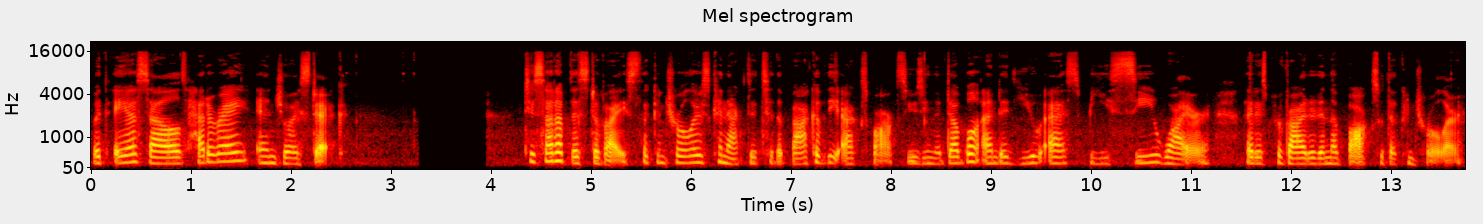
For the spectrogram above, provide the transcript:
with ASL's head array and joystick. To set up this device, the controller is connected to the back of the Xbox using the double-ended USB-C wire that is provided in the box with the controller.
